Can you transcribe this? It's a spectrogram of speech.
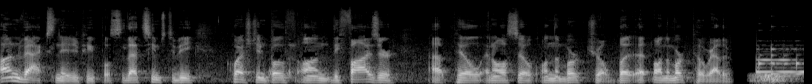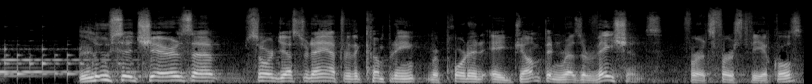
unvaccinated people. So that seems to be a question both on the Pfizer uh, pill and also on the Merck pill, but uh, on the Merck pill rather. Lucid shares uh, soared yesterday after the company reported a jump in reservations for its first vehicles.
